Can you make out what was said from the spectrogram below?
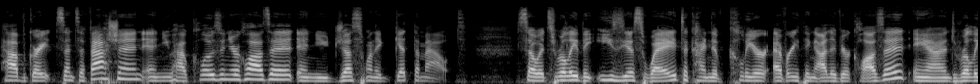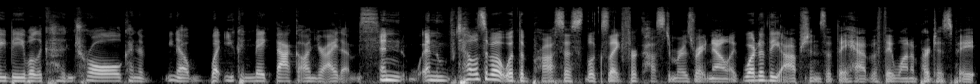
have great sense of fashion and you have clothes in your closet and you just want to get them out. So it's really the easiest way to kind of clear everything out of your closet and really be able to control kind of, you know, what you can make back on your items. And and tell us about what the process looks like for customers right now. Like what are the options that they have if they want to participate?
